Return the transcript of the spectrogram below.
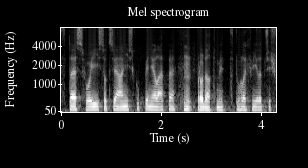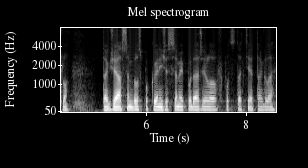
v té svojí sociální skupině lépe hmm. prodat. Mi v tuhle chvíli přišlo. Takže já jsem byl spokojený, že se mi podařilo v podstatě takhle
